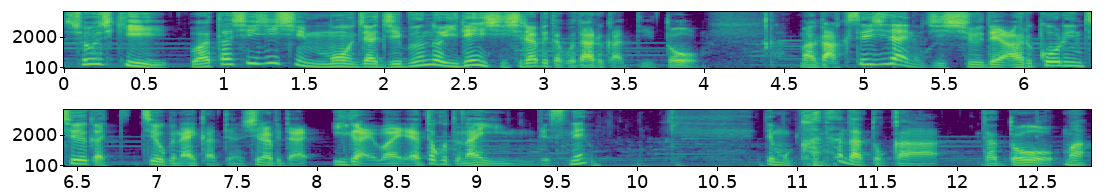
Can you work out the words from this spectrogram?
正直私自身もじゃあ自分の遺伝子調べたことあるかっていうと、まあ、学生時代の実習でアルコールに強いか強くないかっていうのを調べた以外はやったことないんですね。でもカナダとかだと、まあ、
